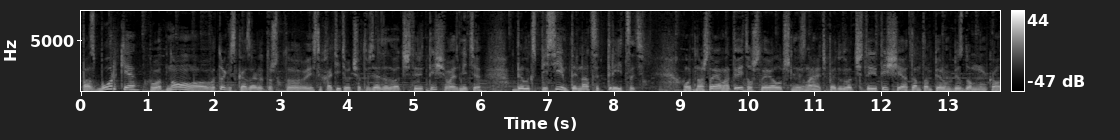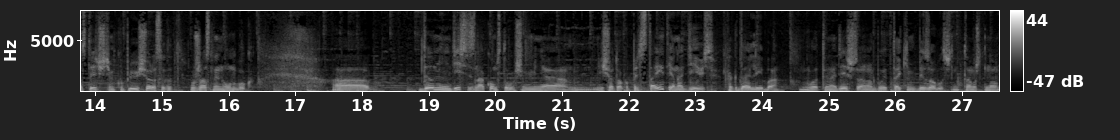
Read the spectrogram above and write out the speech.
по сборке. Вот, но в итоге сказали то, что если хотите вот что-то взять за 24 тысячи, возьмите Dell XPC M1330. Вот, на что я им ответил, что я лучше не знаю. Типа, пойду 24 тысячи и отдам там первым бездомным, кого встречу, чем куплю еще раз этот ужасный ноутбук. А, Dell Mini 10 знакомство, в общем, у меня еще только предстоит, я надеюсь, когда-либо. Вот, и надеюсь, что оно будет таким безоблачным, потому что, ну,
